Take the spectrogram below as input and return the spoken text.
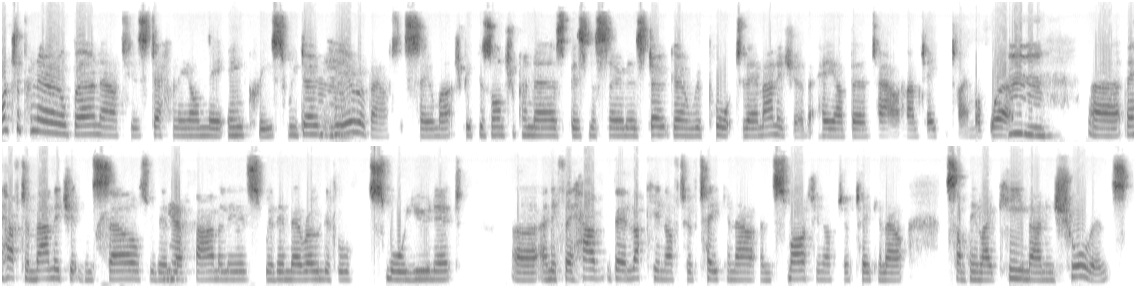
entrepreneurial burnout is definitely on the increase. We don't mm-hmm. hear about it so much because entrepreneurs, business owners don't go and report to their manager that, hey, I've burnt out and I'm taking time off work. Mm-hmm. Uh, they have to manage it themselves within yeah. their families, within their own little small unit. Uh, and if they have, they're lucky enough to have taken out and smart enough to have taken out something like Keyman Insurance,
